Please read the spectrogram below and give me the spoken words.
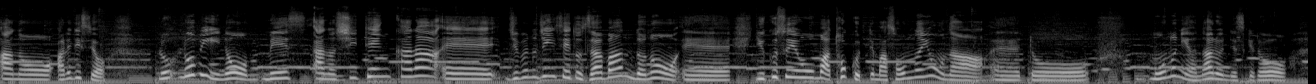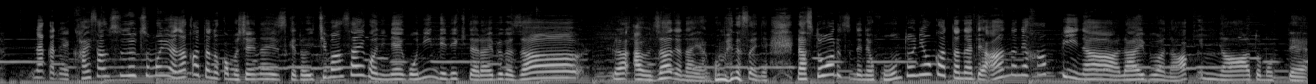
あのー、あれですよ。ロロビーのあの視点から、えー、自分の人生とザ・バンドの、えー、行く末を、まあ、解くって、まあ、そんなような、えーとものにはなるんですけどなんかね解散するつもりはなかったのかもしれないですけど一番最後にね5人でできたライブがザーあザじゃないやごめんなさいねラストワルツでね本当に良かったなってあんなねハッピーなライブはないなと思って。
